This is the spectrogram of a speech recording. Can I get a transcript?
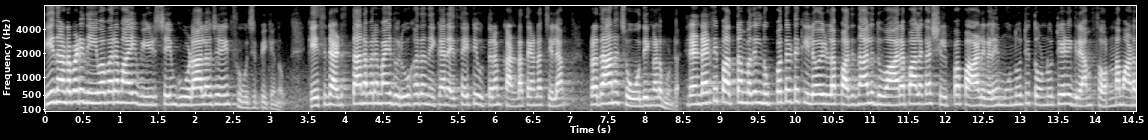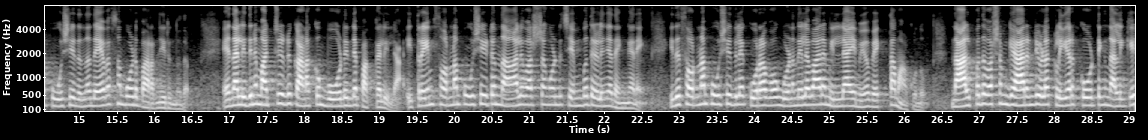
ഈ നടപടി നിയമപരമായി വീഴ്ചയും ഗൂഢാലോചനയും സൂചിപ്പിക്കുന്നു. കേസിന്റെ അടിസ്ഥാനപരമായി ദുരൂഹത നീക്കാൻ എസ് ഉത്തരം കണ്ടെത്തേണ്ട ചില പ്രധാന ചോദ്യങ്ങളുമുണ്ട്. രണ്ടായിരത്തി പത്തൊമ്പതിൽ മുപ്പത്തെട്ട് കിലോയുള്ള പതിനാല് ദ്വാരപാലക ശില്പ പാളികളിൽ മുന്നൂറ്റി തൊണ്ണൂറ്റിയേഴ് ഗ്രാം സ്വർണമാണ് പൂശിയതെന്ന് ദേവസ്വം ബോർഡ് പറഞ്ഞിരുന്നത്. എന്നാൽ ഇതിന് മറ്റൊരു കണക്കും ബോർഡിന്റെ പക്കലില്ല. ഇത്രയും സ്വർണം പൂശിയിട്ടും നാല് വർഷം കൊണ്ട് ചെമ്പ് തെളിഞ്ഞതെങ്ങനെ? ഇത് സ്വർണം പൂശിയതിലെ കുറവോ ഗുണനിലവാരമില്ലായ്മയോ വ്യക്തമാക്കുന്നു. നാൽപ്പത് വർഷം ഗ്യാരണ്ടിയുള്ള ക്ലിയർ കോട്ടിംഗ് നൽകിയ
